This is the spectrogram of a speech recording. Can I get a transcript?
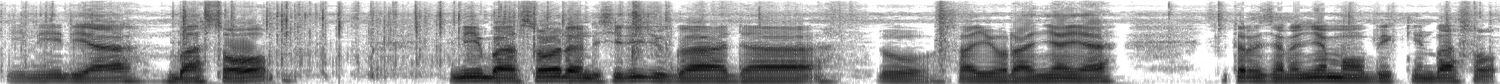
Ini dia bakso. Ini bakso dan di sini juga ada tuh sayurannya ya. Kita rencananya mau bikin bakso.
